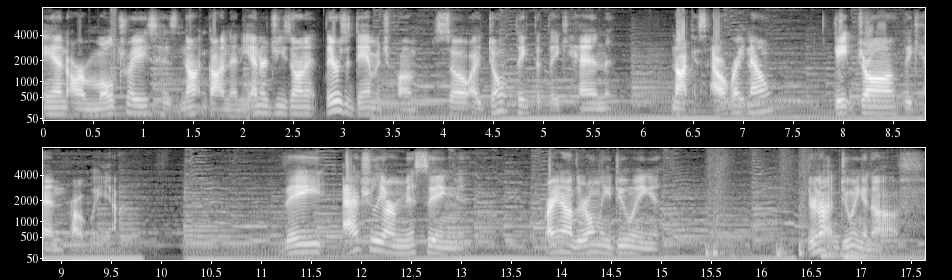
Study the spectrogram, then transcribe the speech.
and our Moltres has not gotten any energies on it. There's a damage pump, so I don't think that they can knock us out right now. Gape Jaw, they can probably, yeah they actually are missing, right now they're only doing, they're not doing enough.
